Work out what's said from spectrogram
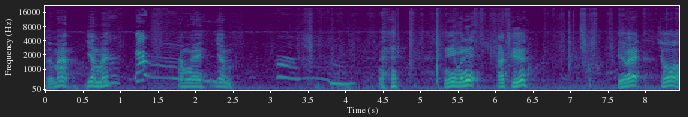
สวยมาก เยี่ยมไหมน้ทำไง เยี่ยมำนี่มานี่เอาถือ ถือไว้ โชว์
